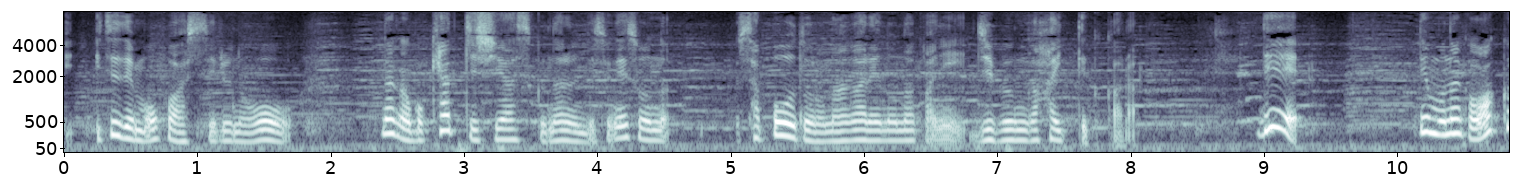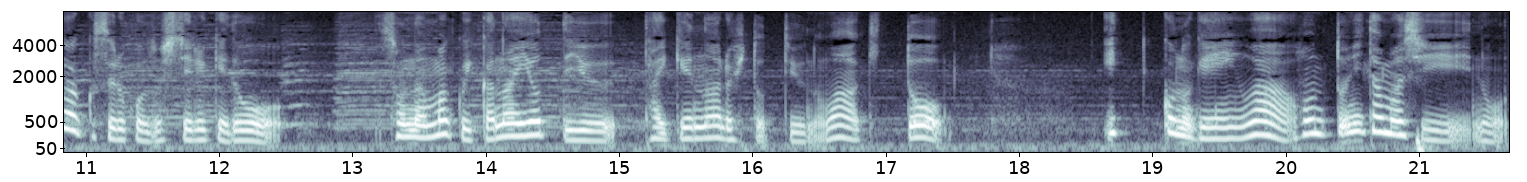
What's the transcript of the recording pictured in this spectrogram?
ういつでもオファーしてるのをなんかもうキャッチしやすくなるんですよねそんなサポートの流れの中に自分が入っていくから。ででもなんかワクワクすることしてるけどそんなうまくいかないよっていう体験のある人っていうのはきっと個の原因は本当に魂の、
